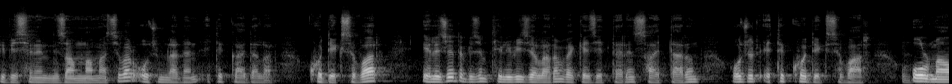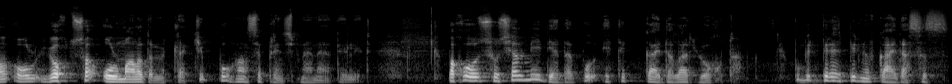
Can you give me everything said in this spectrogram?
BBC-nin nizamnaməsi var, o cümlədən etik qaydalar kodeksi var. Eləcə də bizim televiziyaların və qəzetlərin, saytların o cür etik kodeksi var. Olmalı, ol, yoxdursa olmalıdır mütləq ki, bu hansı prinsiplə əldə edilir. Bax o sosial mediada bu etik qaydalar yoxdur. Bu bir biraz bir növ qaydasız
